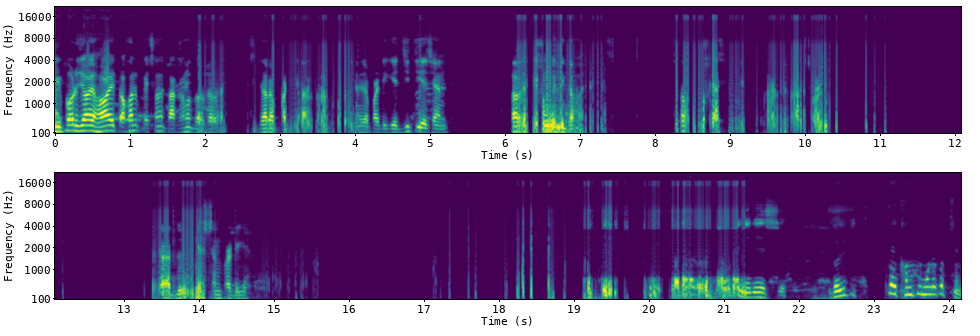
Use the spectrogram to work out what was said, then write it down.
বিপর্যয় হয় তখন পেছনে তাকানো দরকার যারা পার্টি যারা পার্টিকে জিতিয়েছেন তাদেরকে সঙ্গে নিতে হয়। পার্টিকে। নেমে এসছে। দল কি খামতি মনে করছেন?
